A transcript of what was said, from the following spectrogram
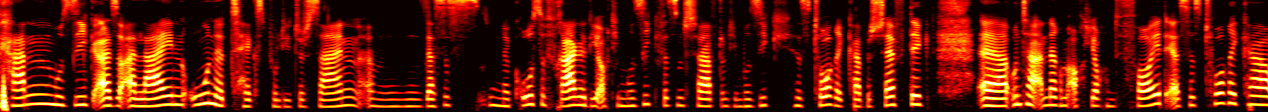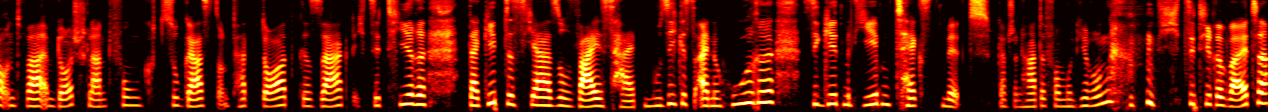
Kann Musik also allein ohne Text politisch sein? Ähm, das ist eine große Frage, die auch die Musikwissenschaft und die Musikhistoriker beschäftigt. Äh, unter anderem auch Jochen Voigt. Er ist Historiker und war im Deutschlandfunk zu Gast und hat dort gesagt, ich zitiere, da gibt es ja so Weisheiten. Musik ist eine Hure, sie geht mit jedem Text mit. Ganz schön harte Formulierung. Ich zitiere weiter.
